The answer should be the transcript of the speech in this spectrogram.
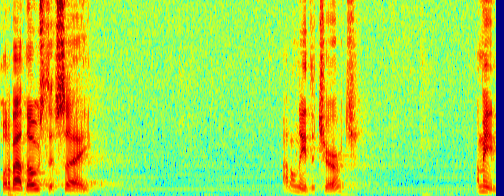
What about those that say, I don't need the church. I mean,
